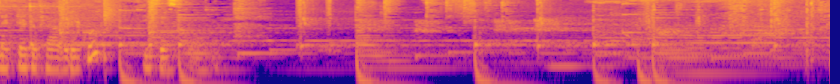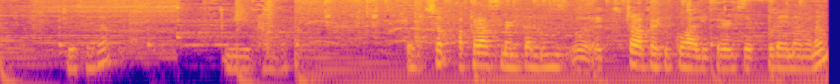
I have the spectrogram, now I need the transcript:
నెట్టెడ్ ఫ్యాబ్రిక్ తీసేసుకోవాలి. చూసారా? ఈ విధంగా కొంచెం అప్రాక్సిమేట్గా లూజ్ ఎక్స్ట్రా పెట్టుకోవాలి ఫ్రెండ్స్ ఎప్పుడైనా మనం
